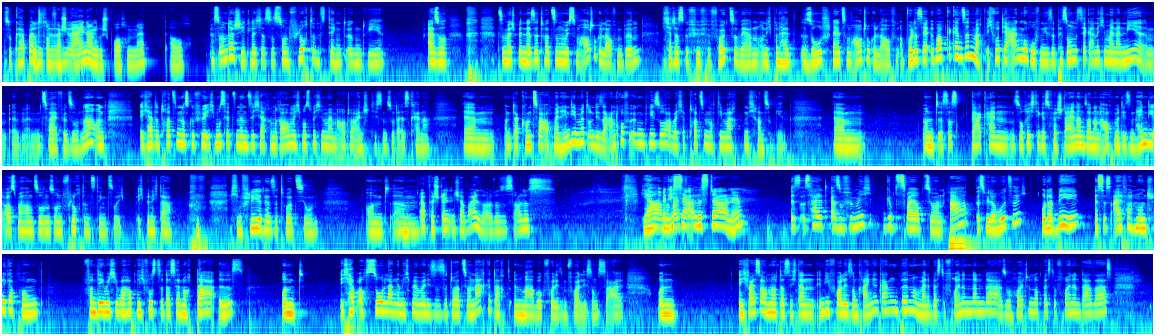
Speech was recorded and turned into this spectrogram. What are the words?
So Du körperlich. hast von Versteinern gesprochen, ne? Auch. Ist unterschiedlich. Es ist so ein Fluchtinstinkt irgendwie. Also zum Beispiel in der Situation, wo ich zum Auto gelaufen bin, ich hatte das Gefühl, verfolgt zu werden und ich bin halt so schnell zum Auto gelaufen, obwohl das ja überhaupt gar keinen Sinn macht. Ich wurde ja angerufen, diese Person ist ja gar nicht in meiner Nähe im, im, im Zweifel so, ne? Und ich hatte trotzdem das Gefühl, ich muss jetzt in einen sicheren Raum, ich muss mich in meinem Auto einschließen, so, da ist keiner. Ähm, und da kommt zwar auch mein Handy mit und dieser Anruf irgendwie so, aber ich habe trotzdem noch die Macht, nicht ranzugehen. Ähm, und es ist gar kein so richtiges Versteinern, sondern auch mit diesem Handy ausmachen, so, so ein Fluchtinstinkt. So, ich, ich bin nicht da. ich entfliehe der Situation. Und ähm, Ja, verständlicherweise. Also es ist alles. ja, aber es ist ja alles da, ne? es ist halt, also für mich gibt es zwei Optionen. A, es wiederholt sich. Oder B, es ist einfach nur ein Triggerpunkt, von dem ich überhaupt nicht wusste, dass er noch da ist. Und ich habe auch so lange nicht mehr über diese Situation nachgedacht in Marburg vor diesem Vorlesungssaal. Und ich weiß auch noch, dass ich dann in die Vorlesung reingegangen bin und meine beste Freundin dann da, also heute noch beste Freundin da saß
